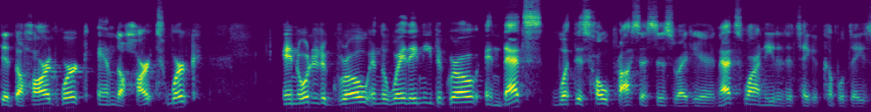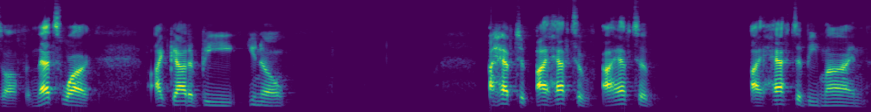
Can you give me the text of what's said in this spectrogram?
did the hard work and the heart's work in order to grow in the way they need to grow. And that's what this whole process is right here. And that's why I needed to take a couple days off. And that's why I got to be, you know, I have to, I have to, I have to, I have to be mine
